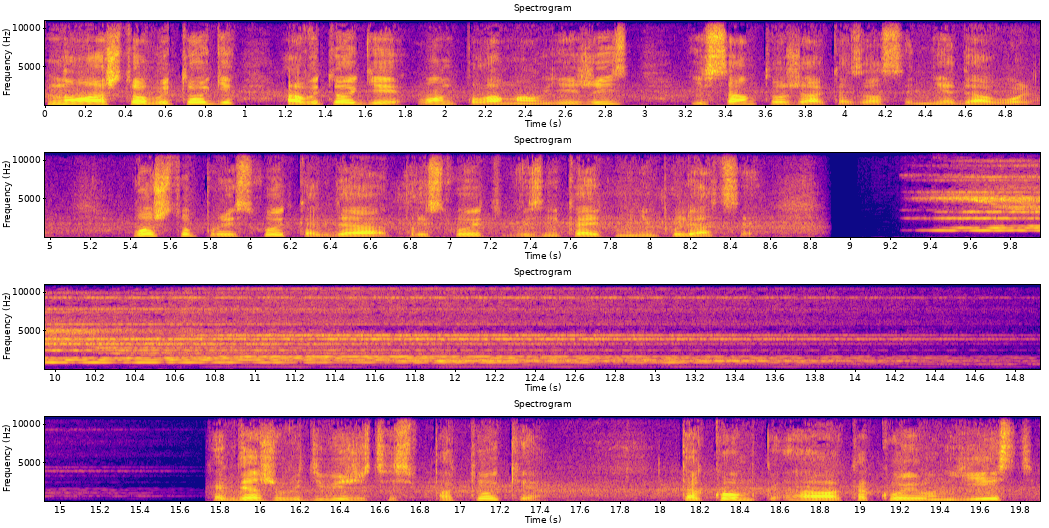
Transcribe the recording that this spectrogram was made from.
Ну а что в итоге? А в итоге он поломал ей жизнь и сам тоже оказался недоволен. Вот что происходит, когда происходит, возникает манипуляция. Когда же вы движетесь в потоке, таком, а, какой он есть,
